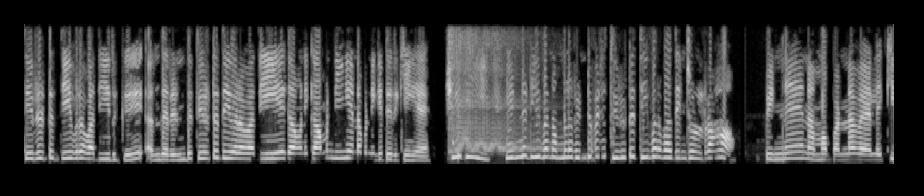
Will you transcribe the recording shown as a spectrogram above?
திருட்டு தீவிரவாதி இருக்கு. அந்த ரெண்டு திருட்டு தீவிரவாதியே கவனிக்காம நீங்க என்ன பண்ணிக்கிட்டு இருக்கீங்க? என்ன என்னடி நம்மள ரெண்டு பேரும் திருட்டு தீவிரவாதின்னு சொல்றான் பின்ன நம்ம பண்ண வேலைக்கு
